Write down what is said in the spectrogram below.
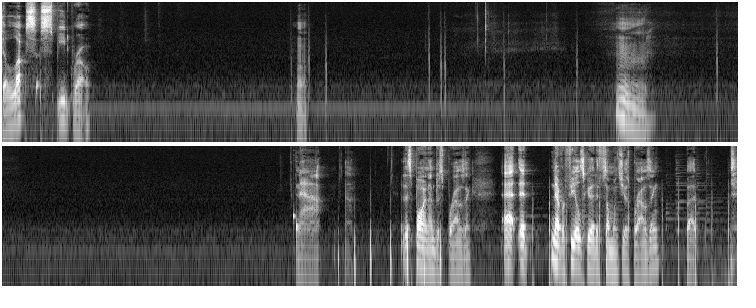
Deluxe Speed-Gro. Hmm. Hmm. Nah. nah. At this point, I'm just browsing. At it never feels good if someone's just browsing, but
